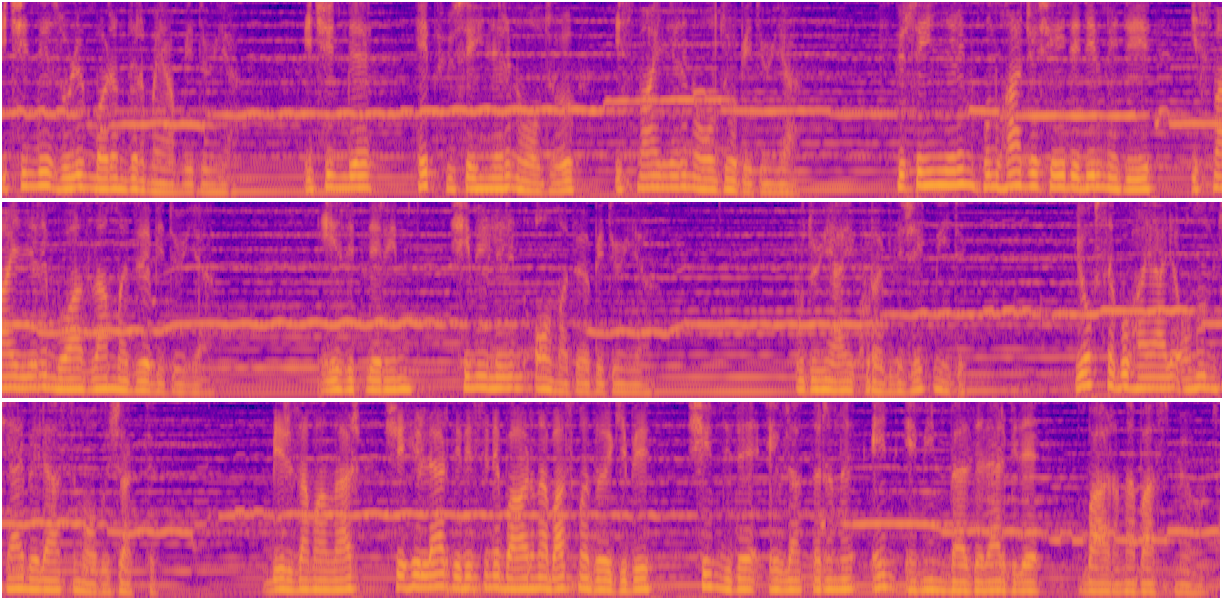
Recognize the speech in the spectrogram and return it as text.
İçinde zulüm barındırmayan bir dünya. İçinde hep Hüseyinlerin olduğu, İsmail'lerin olduğu bir dünya. Hüseyinlerin hunharca şehit edilmediği, İsmail'lerin boğazlanmadığı bir dünya. Yezidlerin, Şimirlerin olmadığı bir dünya. Bu dünyayı kurabilecek miydi? Yoksa bu hayali onun Kerbelası mı olacaktı? Bir zamanlar şehirler dedesini bağrına basmadığı gibi şimdi de evlatlarını en emin beldeler bile bağrına basmıyordu.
